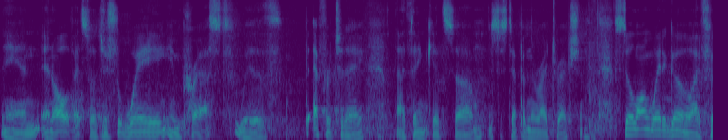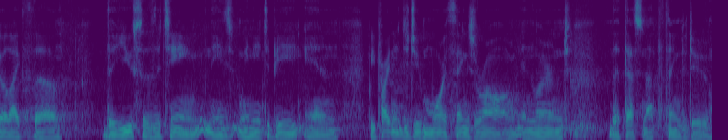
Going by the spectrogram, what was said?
and and all of it. So just way impressed with the effort today. I think it's um, it's a step in the right direction. Still a long way to go. I feel like the the youth of the team needs we need to be in we probably need to do more things wrong and learned that that's not the thing to do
